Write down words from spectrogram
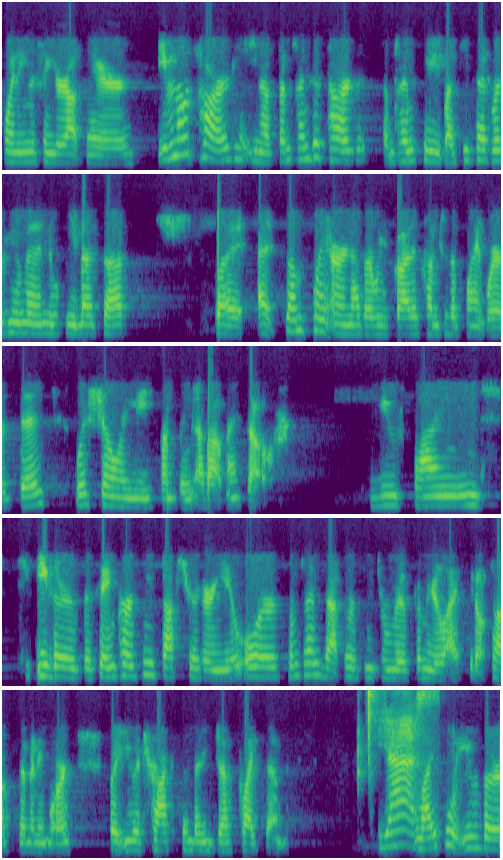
pointing the finger out there, even though it's hard, you know, sometimes it's hard. Sometimes we, like you said, we're human, we mess up but at some point or another, we've got to come to the point where this was showing me something about myself. You find either the same person stops triggering you, or sometimes that person's removed from your life. You don't talk to them anymore, but you attract somebody just like them. Yes. Life will either,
